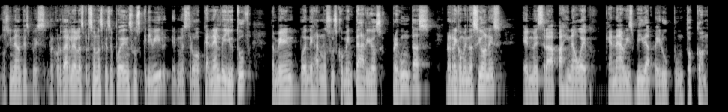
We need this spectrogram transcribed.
no sin antes, pues recordarle a las personas que se pueden suscribir en nuestro canal de YouTube. También pueden dejarnos sus comentarios, preguntas recomendaciones en nuestra página web cannabisvidaperú.com.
